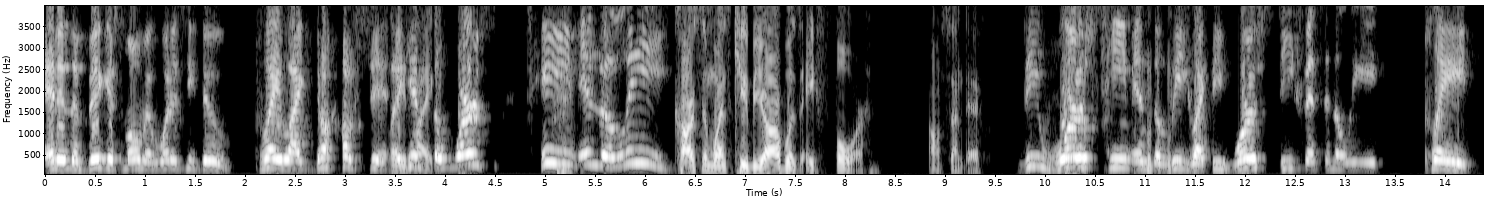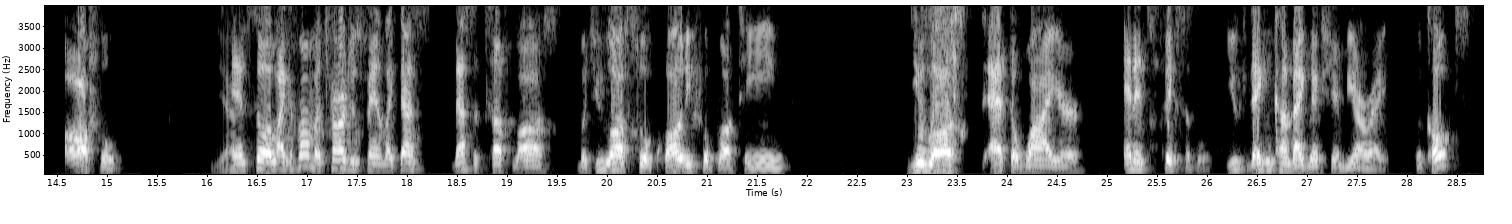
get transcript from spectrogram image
And in the biggest moment, what does he do? Play like dog shit Played against like- the worst team in the league. Carson Wentz QBR was a four on Sunday. the worst team in the league, like the worst defense in the league, played awful. Yeah. And so, like, if I'm a Chargers fan, like that's that's a tough loss. But you lost to a quality football team. You lost at the wire, and it's fixable. You they can come back next year and be all right. The Colts,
